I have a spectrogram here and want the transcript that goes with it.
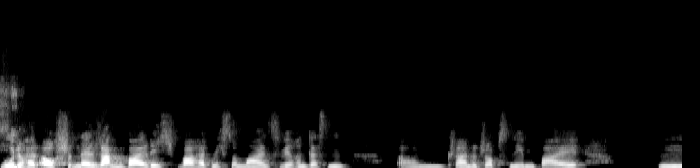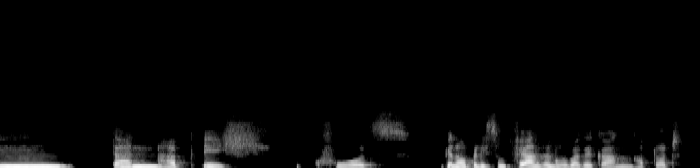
wurde halt auch schnell langweilig, war halt nicht so meins. Währenddessen ähm, kleine Jobs nebenbei. Hm, dann habe ich kurz, genau, bin ich zum Fernsehen rübergegangen, habe dort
